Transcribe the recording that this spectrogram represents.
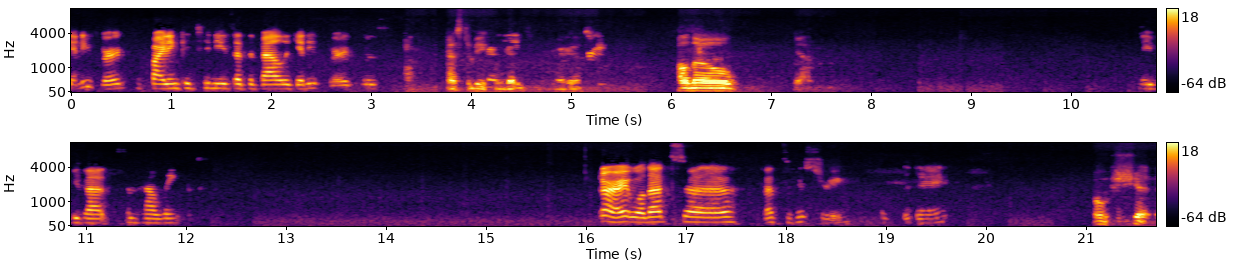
Gettysburg. The fighting continues at the Battle of Gettysburg. Was Has to be from Gettysburg, I guess. Although, maybe that somehow linked. All right. Well, that's uh, that's the history of the day. oh shit.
